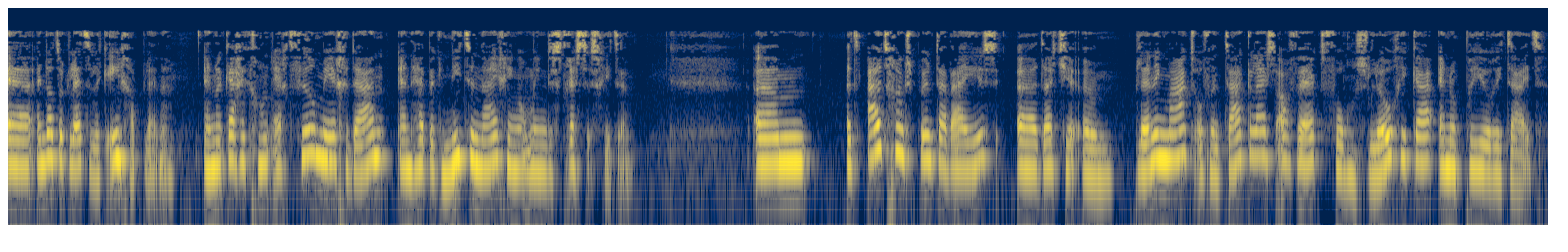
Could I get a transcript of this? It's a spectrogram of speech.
uh, en dat ook letterlijk in ga plannen. En dan krijg ik gewoon echt veel meer gedaan en heb ik niet de neiging om in de stress te schieten. Um, het uitgangspunt daarbij is uh, dat je een planning maakt of een takenlijst afwerkt volgens logica en op prioriteit.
